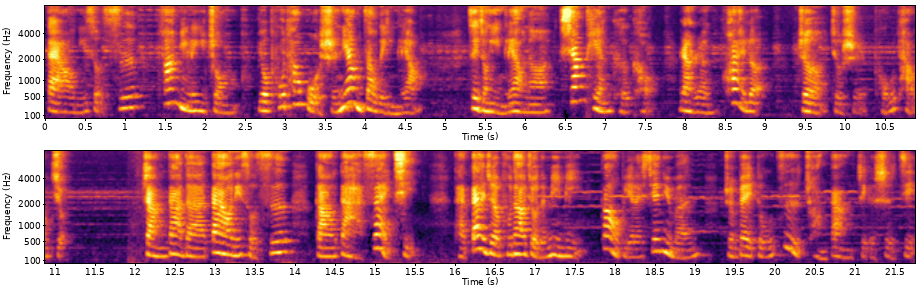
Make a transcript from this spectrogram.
戴奥尼索斯发明了一种由葡萄果实酿造的饮料，这种饮料呢，香甜可口，让人快乐，这就是葡萄酒。长大的戴奥尼索斯高大帅气，他带着葡萄酒的秘密告别了仙女们，准备独自闯荡这个世界。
